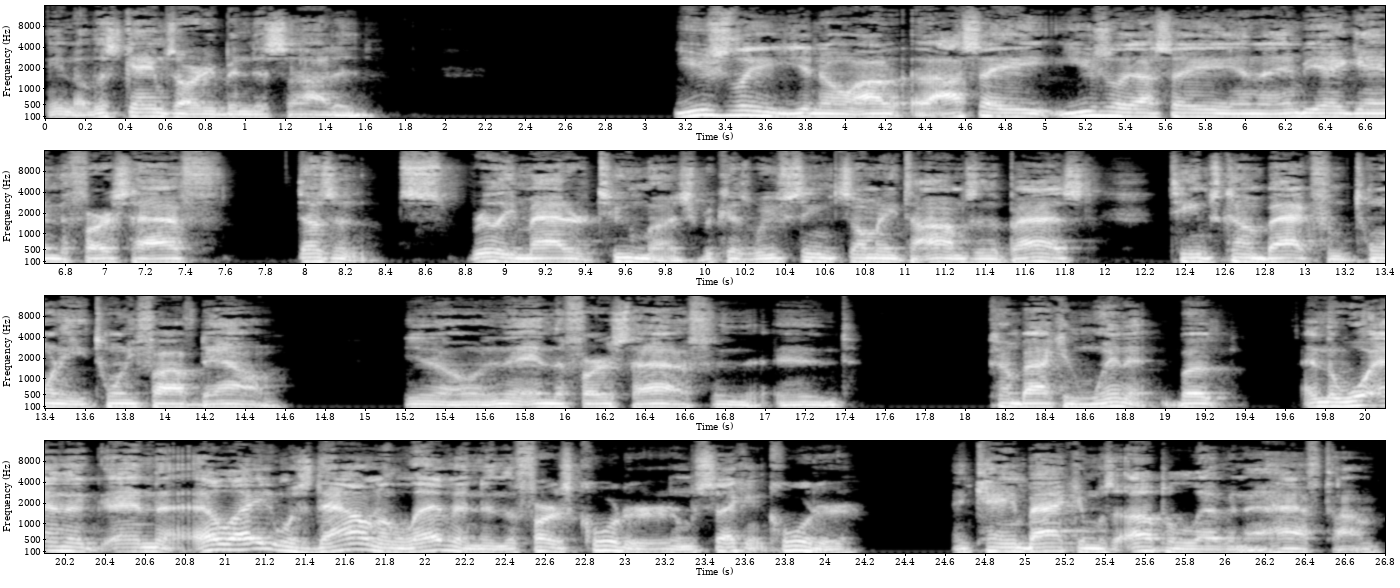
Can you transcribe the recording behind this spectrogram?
you know, this game's already been decided. Usually, you know, I, I say usually I say in the NBA game the first half doesn't really matter too much because we've seen so many times in the past teams come back from 20, 25 down, you know, in the, in the first half and and come back and win it. But and the and the, and the LA was down 11 in the first quarter or second quarter and came back and was up 11 at halftime.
